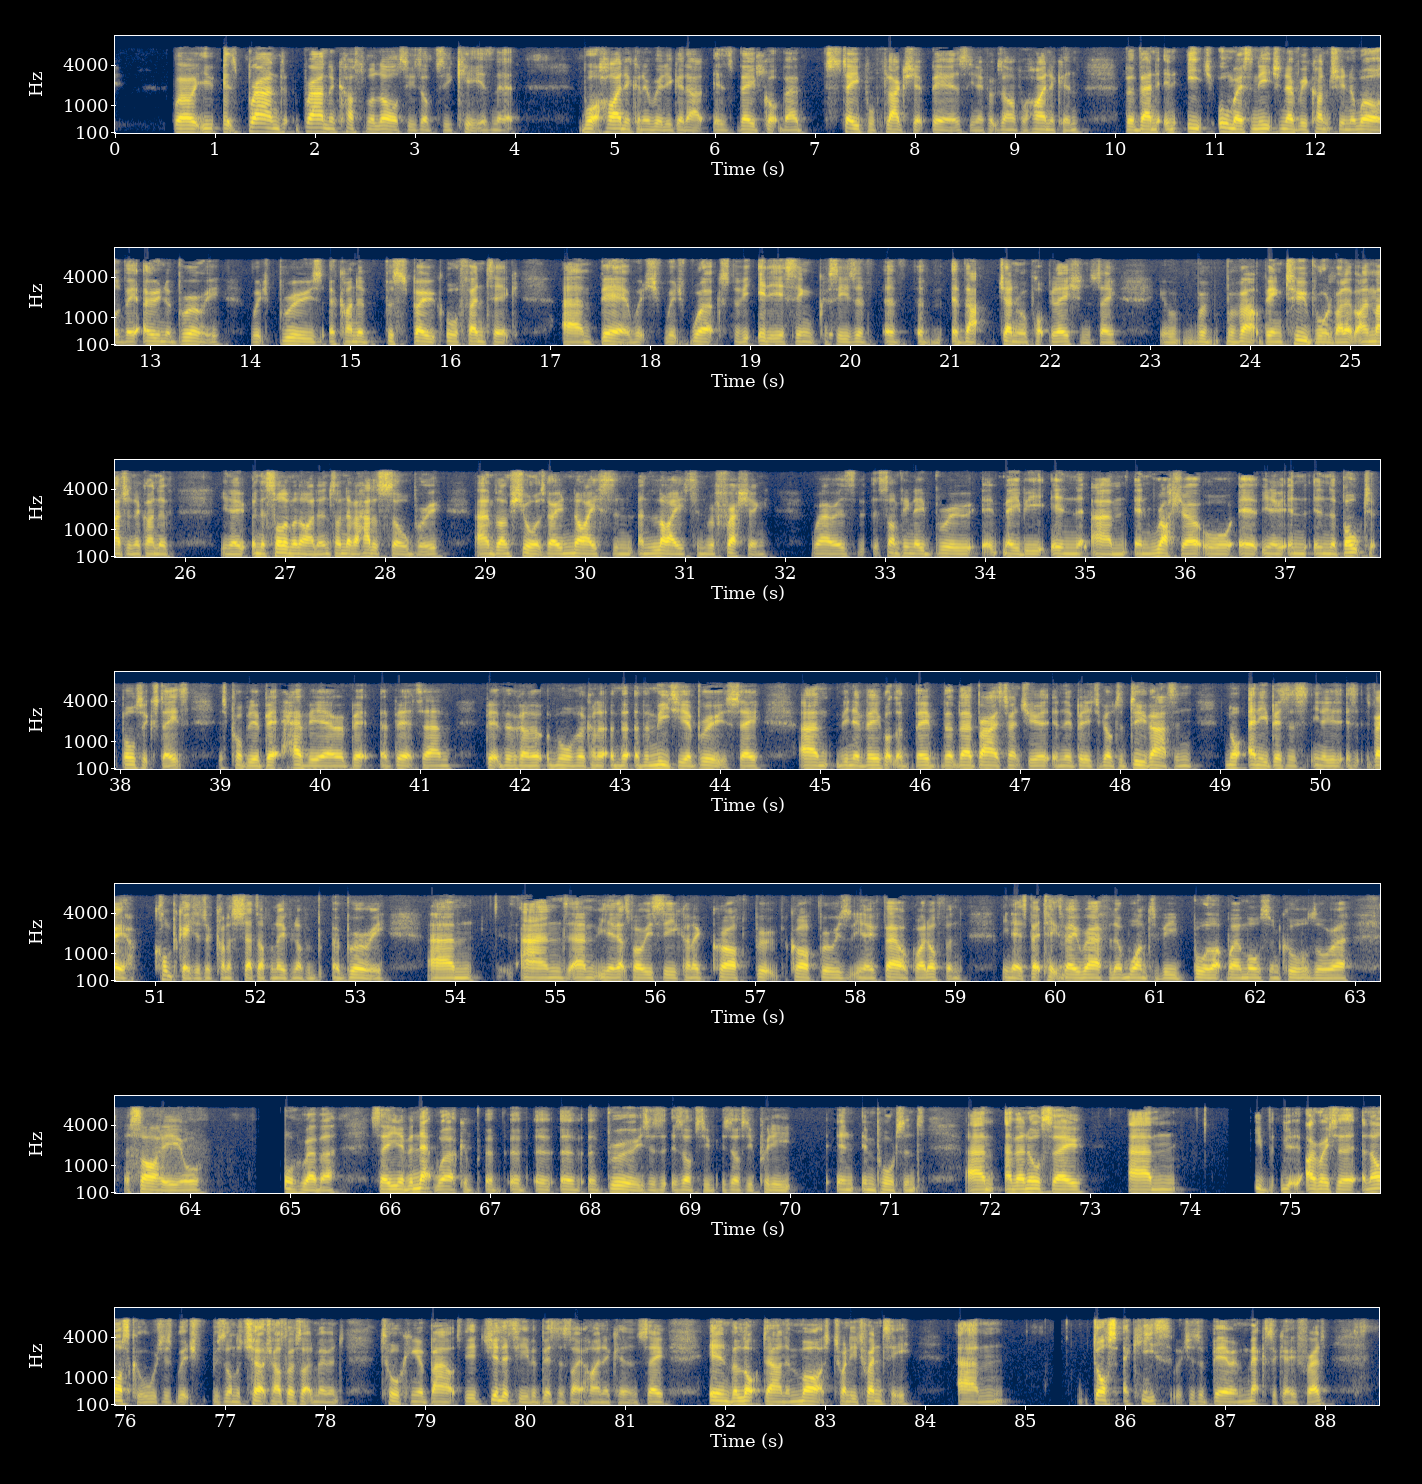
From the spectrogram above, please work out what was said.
Well, you, it's brand brand and customer loyalty is obviously key, isn't it? What Heineken are really good at is they've got their staple flagship beers, you know, for example, Heineken, but then in each almost in each and every country in the world, they own a brewery which brews a kind of bespoke, authentic um, beer, which which works for the idiosyncrasies of, of, of, of that general population. So, you know, without being too broad about it, I imagine a kind of, you know, in the Solomon Islands, I've never had a Sol Brew, um, but I'm sure it's very nice and, and light and refreshing. Whereas something they brew maybe in um, in Russia or uh, you know in, in the Baltic Baltic states is probably a bit heavier, a bit a bit um, bit of kind of more of a kind of, of the meatier brews. So um, you know they've got the they've their barriers to entry in the ability to be able to do that, and not any business you know it's very complicated to kind of set up and open up a, a brewery. Um, and um, you know that's why we see kind of craft craft brewers you know fail quite often. You know, it takes very rare for them one to be brought up by a Molson Coors or a Asahi or or whoever. So you know the network of of, of, of, of breweries is, is obviously is obviously pretty in, important. Um, and then also, um, I wrote a, an article which is which was on the Church House website at the moment, talking about the agility of a business like Heineken. So, in the lockdown in March 2020, um, Dos Equis, which is a beer in Mexico, Fred,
